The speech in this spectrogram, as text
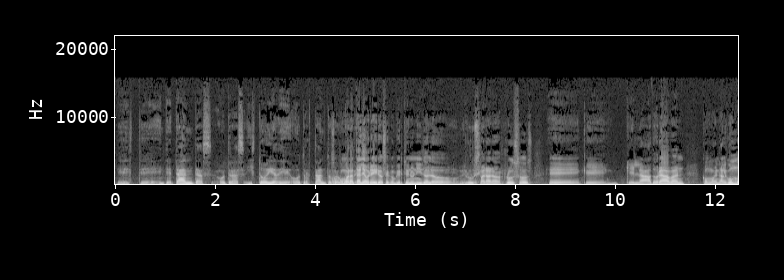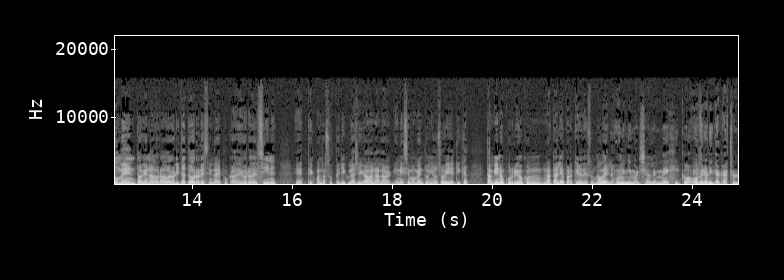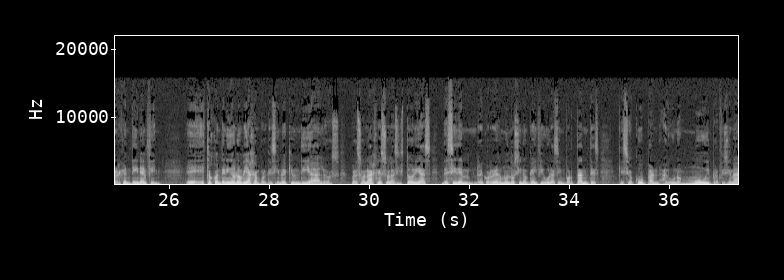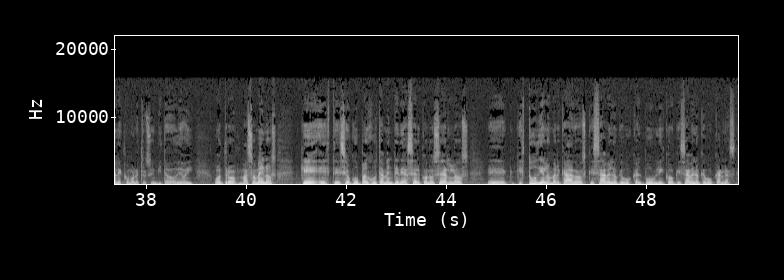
este, entre tantas otras historias de otros tantos. O como Natalia Oreiro se convirtió en un ídolo este, para los rusos eh, que, que la adoraban como en algún momento habían adorado a Lolita Torres en la época de oro del cine, este, cuando sus películas llegaban a la, en ese momento Unión Soviética, también ocurrió con Natalia a partir de sus novelas. O Nini Marshall en México, o Verónica Castro en Argentina, en fin. Eh, estos contenidos no viajan porque si no es que un día los personajes o las historias deciden recorrer el mundo, sino que hay figuras importantes que se ocupan, algunos muy profesionales como nuestros invitados de hoy, otros más o menos, que este, se ocupan justamente de hacer conocerlos, eh, que estudian los mercados, que saben lo que busca el público, que saben lo que buscan las,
